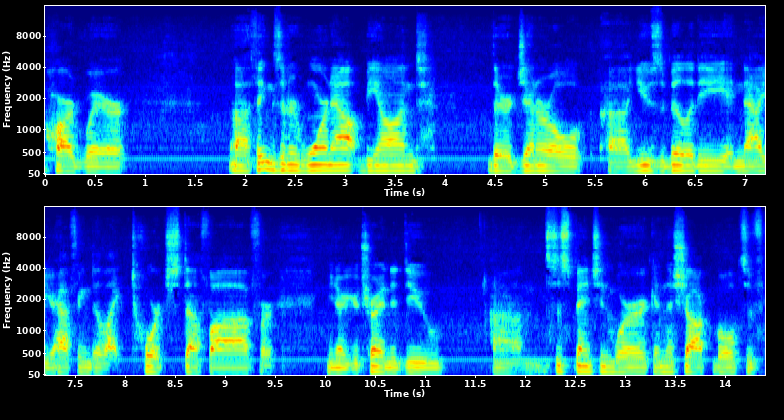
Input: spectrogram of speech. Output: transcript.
hardware, uh, things that are worn out beyond their general uh, usability, and now you're having to like torch stuff off, or you know you're trying to do um, suspension work, and the shock bolts have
